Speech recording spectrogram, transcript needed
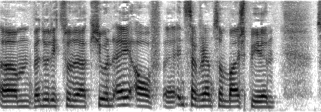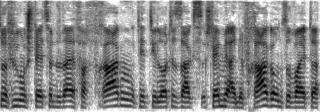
ähm, wenn du dich zu einer Q&A auf äh, Instagram zum Beispiel zur Verfügung stellst, wenn du da einfach Fragen, den, den Leute sagst, stell mir eine Frage und so weiter.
